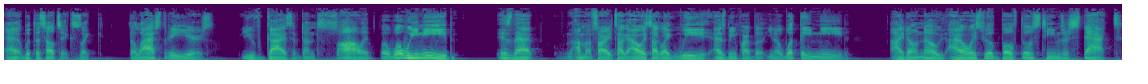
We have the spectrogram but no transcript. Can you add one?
uh, with the Celtics. Like the last three years, you guys have done solid. But what we need is that I'm sorry, talk. I always talk like we as being part, but you know what they need. I don't know. I always feel both those teams are stacked.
